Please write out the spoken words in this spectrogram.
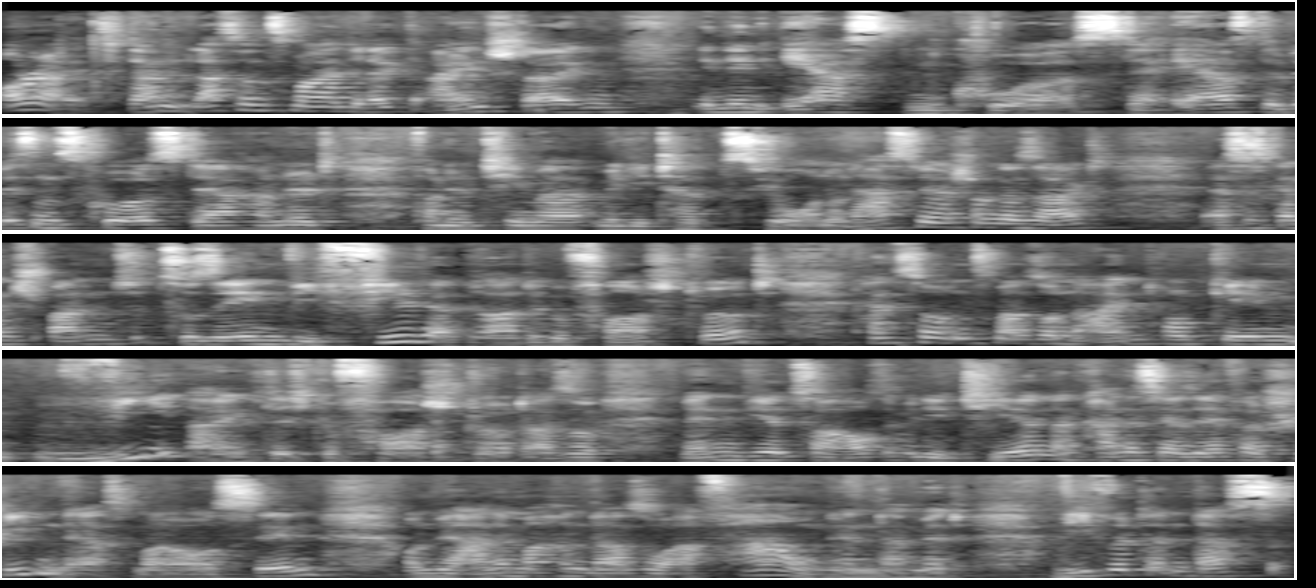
Alright, dann lass uns mal direkt einsteigen in den ersten Kurs. Der erste Wissenskurs, der handelt von dem Thema Meditation. Und da hast du ja schon gesagt, es ist ganz spannend zu sehen, wie viel da gerade geforscht wird. Kannst du uns mal so einen Eindruck geben, wie eigentlich geforscht wird? Also wenn wir zu Hause meditieren, dann kann es ja sehr verschieden erstmal aussehen und wir alle machen da so Erfahrungen damit. Wie wird denn das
